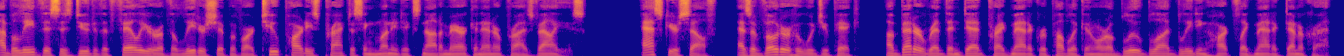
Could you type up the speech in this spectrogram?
I believe this is due to the failure of the leadership of our two parties practicing moneytics, not American enterprise values. Ask yourself, as a voter, who would you pick? a better red than dead pragmatic Republican or a blue blood bleeding heart phlegmatic Democrat,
